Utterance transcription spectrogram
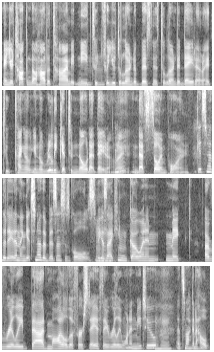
and you're talking about how the time it needs Mhm. to for you to learn the business, to learn the data, right? To kind of you know really get to know that data, Mhm. right? And that's so important. get to know the data and then get to know the business's goals because Mhm. I can go in and make a really bad model the first day if they really wanted me to. Mhm. It's not going to help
